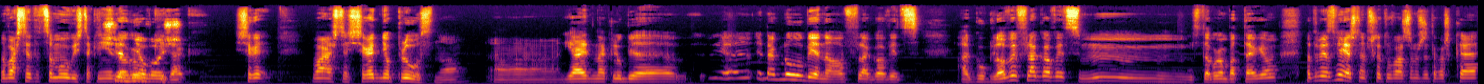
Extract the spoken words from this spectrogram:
no właśnie to co mówisz, takie niedoróbki, tak? Śre... Właśnie, średnio plus, no. A ja jednak lubię, ja jednak lubię, no, flagowiec, a googlowy flagowiec, mm, z dobrą baterią. Natomiast wiesz, na przykład uważam, że troszkę,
